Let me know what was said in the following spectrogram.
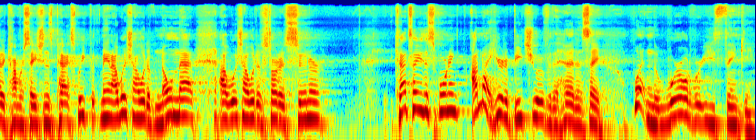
Had a conversation this past week, but man, I wish I would have known that. I wish I would have started sooner. Can I tell you this morning? I'm not here to beat you over the head and say, What in the world were you thinking?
